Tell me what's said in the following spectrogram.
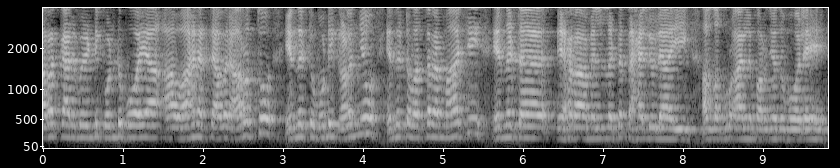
അറക്കാൻ വേണ്ടി കൊണ്ടുപോയ ആ വാഹനത്തെ അവർ അറുത്തു. എന്നിട്ട് മുടി കളഞ്ഞു. എന്നിട്ട് വസ്ത്രം മാറ്റി. എന്നിട്ട് എഹ്റാമിൽ നിന്നിട്ട് തഹല്ലുലായി. അള്ളാഹ് ഖുർആനിൽ പറഞ്ഞതുപോലെ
